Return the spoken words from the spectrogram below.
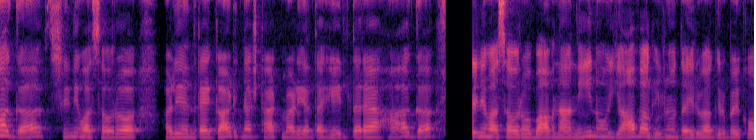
ಆಗ ಶ್ರೀನಿವಾಸ್ ಅವರು, ಅಳಿ ಅಂದರೆ ಗಾಡಿನ ಸ್ಟಾರ್ಟ್ ಮಾಡಿ ಅಂತ ಹೇಳ್ತಾರೆ. ಆಗ ಶ್ರೀನಿವಾಸ್ ಅವರು ಭಾವನಾ, ನೀನು ಯಾವಾಗ್ಲೂ ಧೈರ್ಯವಾಗಿರಬೇಕು,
